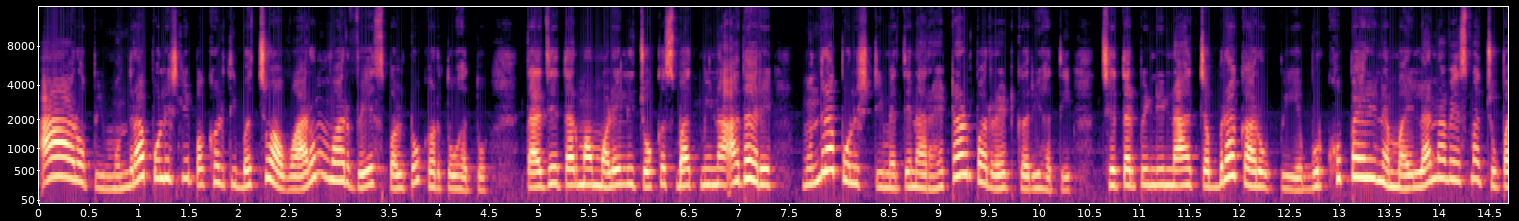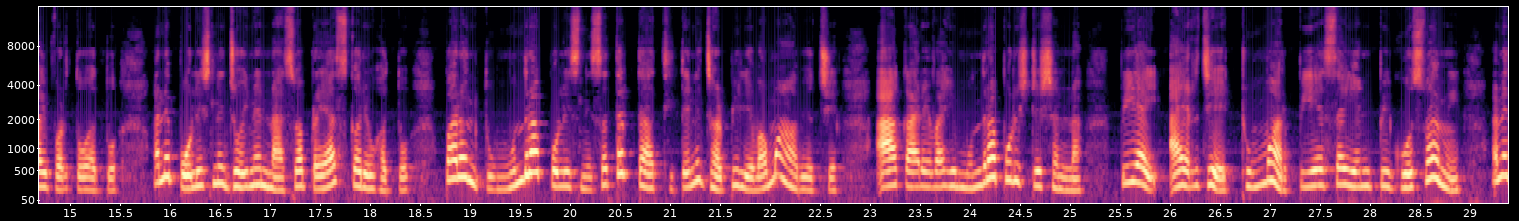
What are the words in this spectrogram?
આ આરોપી મુન્દ્રા પોલીસની પકડથી બચવા વારંવાર વેશ પલટો કરતો હતો. તાજેતરમાં મળેલી ચોક્કસ બાતમીના આધારે મુન્દ્રા પોલીસ ટીમે તેના રહેઠાણ પર રેડ કરી હતી. છેતરપિંડીના ચબરાક આરોપીએ બુરખો પહેરીને મહિલાના વેશમાં છુપાઈ ફરતો હતો અને પોલીસને જોઈને નાસવા પ્રયાસ કર્યો હતો. પરંતુ મુન્દ્રા પોલીસની સતર્કતાથી તેને ઝડપી લેવામાં આવ્યો છે. આ કાર્યવાહી મુન્દ્રા પોલીસ સ્ટેશનના PI RJ Thummar PSI NP Goswami અને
